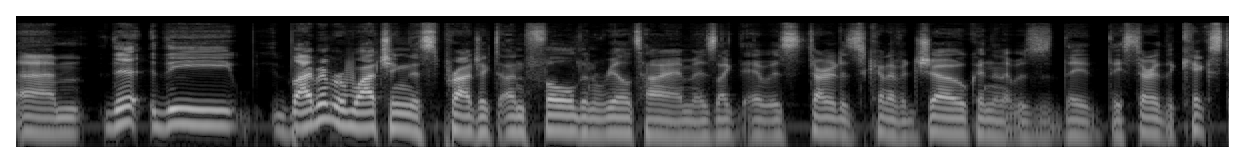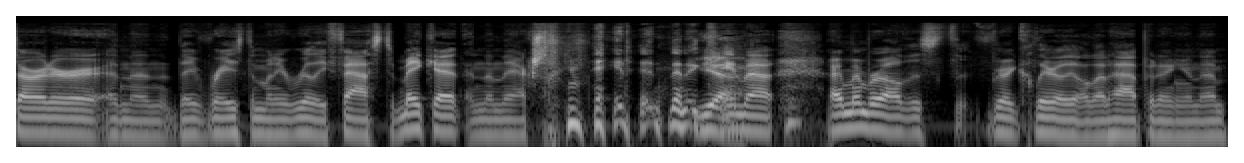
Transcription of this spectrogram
Um, the the I remember watching this project unfold in real time as like it was started as kind of a joke and then it was they they started the Kickstarter and then they raised the money really fast to make it and then they actually made it and then it Yeah. came out. I remember all this th- very clearly all that happening and um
